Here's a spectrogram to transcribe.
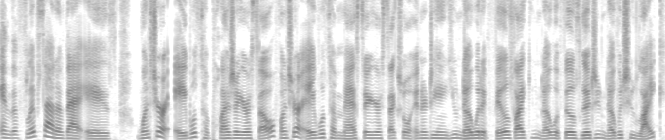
And the flip side of that is once you're able to pleasure yourself, once you're able to master your sexual energy and you know what it feels like, you know what feels good, you know what you like.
